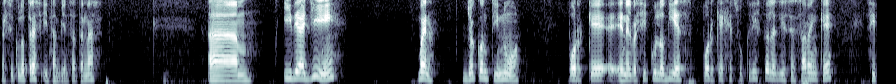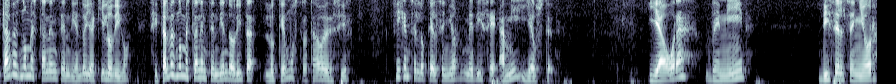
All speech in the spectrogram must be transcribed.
Versículo 3, y también Satanás. y de allí, bueno, yo continúo porque eh, en el versículo 10, porque Jesucristo les dice, ¿saben qué? Si tal vez no me están entendiendo, y aquí lo digo, si tal vez no me están entendiendo ahorita lo que hemos tratado de decir, fíjense lo que el Señor me dice a mí y a usted. Y ahora venid, dice el Señor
